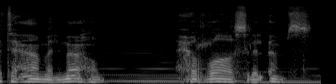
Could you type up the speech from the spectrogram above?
أتعامل معهم حراس للأمس.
